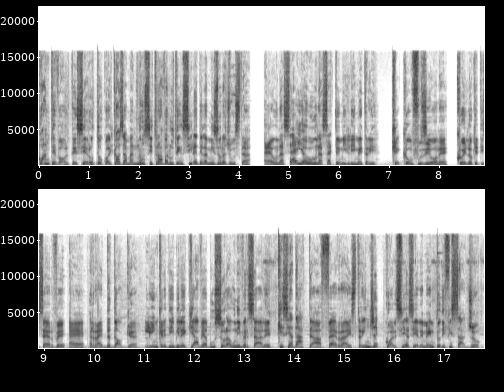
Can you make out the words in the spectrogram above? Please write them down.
Quante volte si è rotto qualcosa ma non si trova l'utensile della misura giusta? È una 6 o una 7 mm? Che confusione! Quello che ti serve è Red Dog, l'incredibile chiave a bussola universale che si adatta, afferra e stringe qualsiasi elemento di fissaggio.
